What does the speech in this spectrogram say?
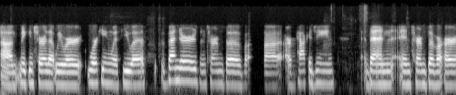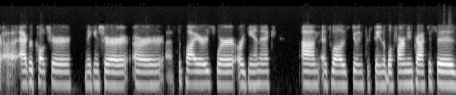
um, making sure that we were working with US vendors in terms of uh, our packaging, then in terms of our uh, agriculture, making sure our uh, suppliers were organic um, as well as doing sustainable farming practices.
